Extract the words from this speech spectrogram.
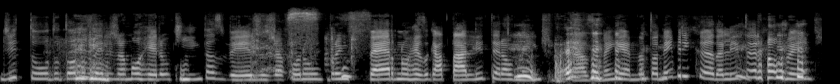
de tudo. Todos eles já morreram 500 vezes, já foram pro inferno resgatar, literalmente, no caso. Nem, não tô nem brincando, é literalmente.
